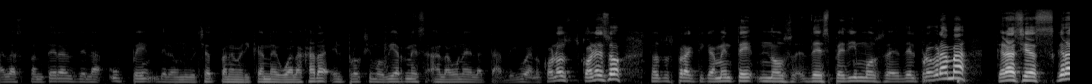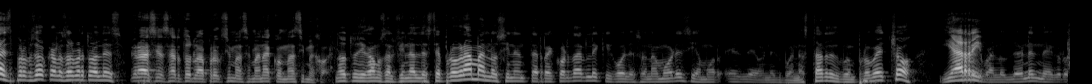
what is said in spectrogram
a las Panteras de la UP de la Universidad Panamericana de Guadalajara el próximo viernes a la una de la tarde. Y bueno, con, con eso nosotros prácticamente nos despedimos del programa. Gracias, gracias profesor Carlos Alberto Valdés. Gracias, Artur. La próxima semana con más y mejor. Nosotros llegamos al final de este programa, no sin antes recordarle que goles son amores y amor es leones. Buenas tardes, buen provecho y arriba los leones negros.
